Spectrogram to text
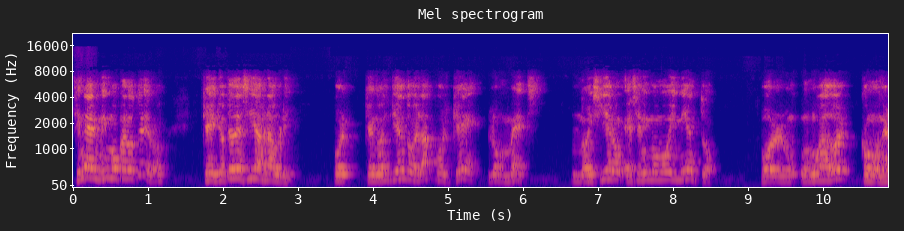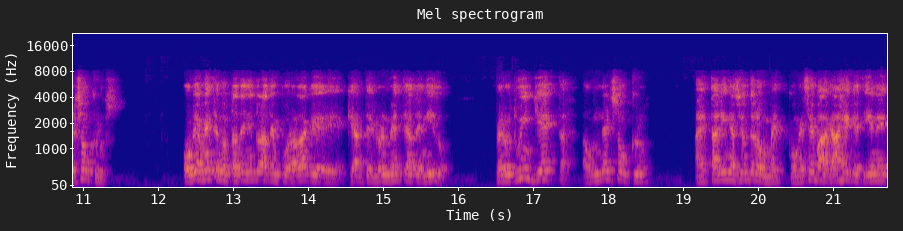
tiene el mismo pelotero que yo te decía, Raúl, porque no entiendo, ¿verdad? ¿Por qué los Mets no hicieron ese mismo movimiento por un, jugador como Nelson Cruz? Obviamente no está teniendo la temporada que, que anteriormente ha tenido, pero tú inyectas a un Nelson Cruz a esta alineación de los Mets con ese bagaje que tiene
